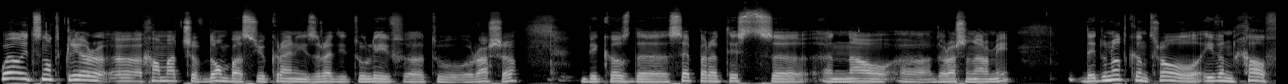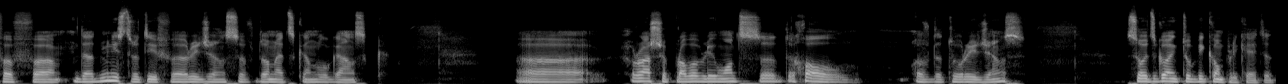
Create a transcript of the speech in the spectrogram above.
Well, it's not clear uh, how much of Donbass Ukraine is ready to leave uh, to Russia because the separatists uh, and now the Russian army they do not control even half of uh, the administrative uh, regions of Donetsk and Lugansk. Uh, Russia probably wants uh, the whole of the two regions, so it's going to be complicated.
